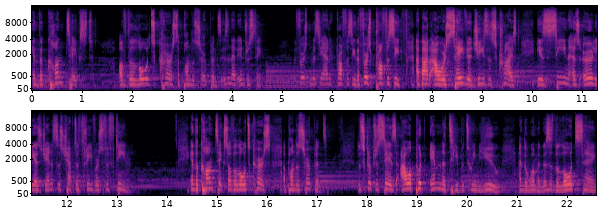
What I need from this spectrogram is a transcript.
in the context of the Lord's curse upon the serpents. Isn't that interesting? The first messianic prophecy, the first prophecy about our Savior Jesus Christ, is seen as early as Genesis chapter 3, verse 15. in the context of the Lord's curse upon the serpent. The scripture says, I will put enmity between you and the woman. This is the Lord saying,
